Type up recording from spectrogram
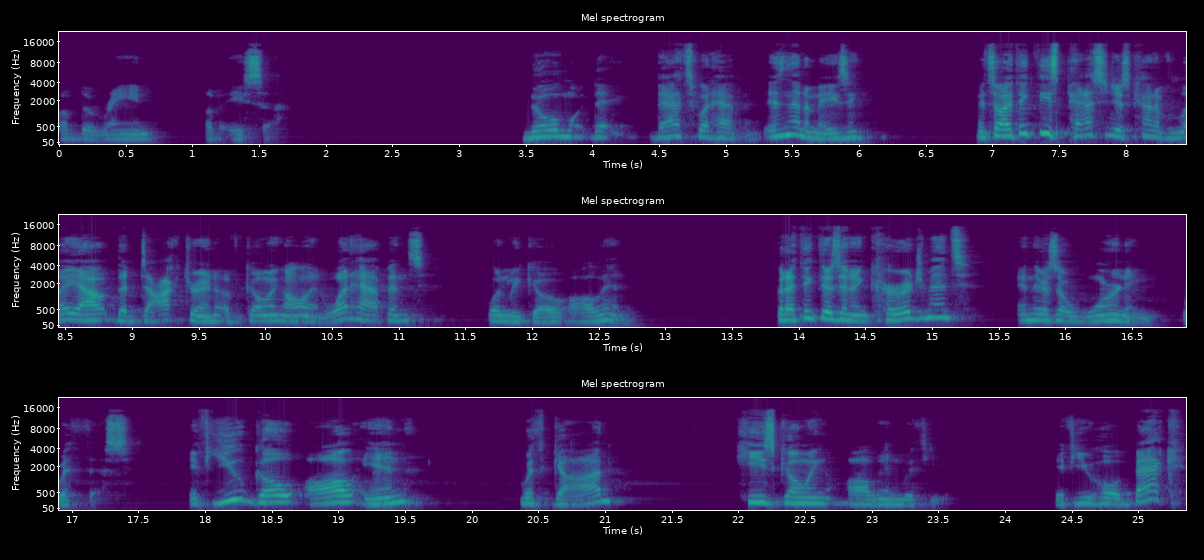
of the reign of Asa. No more, that, that's what happened. Isn't that amazing? And so I think these passages kind of lay out the doctrine of going all in. What happens when we go all in? But I think there's an encouragement and there's a warning with this. If you go all in with God, He's going all in with you. If you hold back,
